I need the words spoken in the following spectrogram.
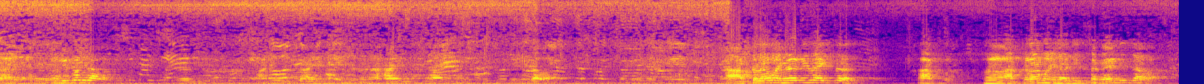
तुम्ही पण जावा. अकरा महिलांनी जायचं. अकरा महिलांनी. सगळ्यांनी जावा.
